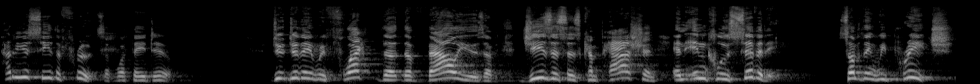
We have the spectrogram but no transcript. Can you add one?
how do you see the fruits of what they do? Do, do they reflect the, the values of Jesus' compassion and inclusivity, something we preach?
